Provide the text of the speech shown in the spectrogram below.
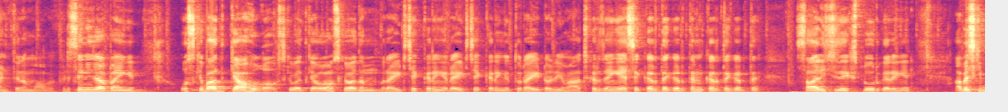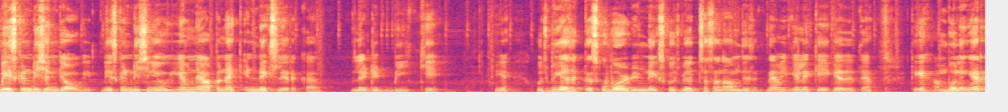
and फिर हम वहाँ पर फिर से नहीं जा पाएँगे। उसके बाद क्या होगा? उसके बाद क्या होगा? उसके बाद हम राइट चेक करेंगे राइट चेक करेंगे तो राइट और ये मैच कर जाएँगे। ऐसे करते करते हम करते करते सारी चीज़ें एक्सप्लोर करेंगे। अब इसकी बेस कंडीशन क्या होगी? बेस कंडीशन ये होगी कि हमने यहाँ पर ना एक इंडेक्स ले रखा है। लेट इट बी के ठीक है? कुछ भी कह सकते हैं इसको वर्ड इंडेक्स कुछ भी अच्छा सा नाम दे सकते हैं, हम के लिए के कह देते हैं, ठीक है? हम बोलेंगे यार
